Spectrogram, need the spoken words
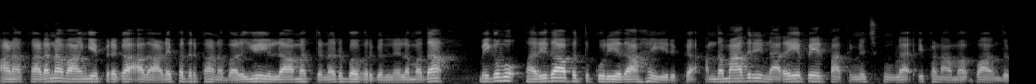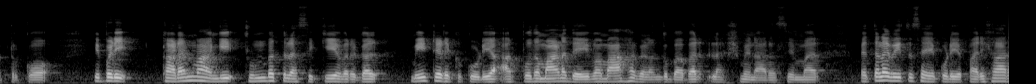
ஆனால் கடனை வாங்கிய பிறகு அதை அடைப்பதற்கான வழியும் இல்லாமல் திணறுபவர்கள் நிலைமை தான் மிகவும் பரிதாபத்துக்குரியதாக இருக்குது அந்த மாதிரி நிறைய பேர் பார்த்தீங்கன்னு வச்சுக்கோங்களேன் இப்போ நாம் வாழ்ந்துட்டுருக்கோம். இப்படி கடன் வாங்கி துன்பத்தில் சிக்கியவர்கள் மீட்டெடுக்கக்கூடிய அற்புதமான தெய்வமாக விளங்குபவர் லக்ஷ்மி நரசிம்மர். வெத்தலை வைத்து செய்யக்கூடிய பரிகார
